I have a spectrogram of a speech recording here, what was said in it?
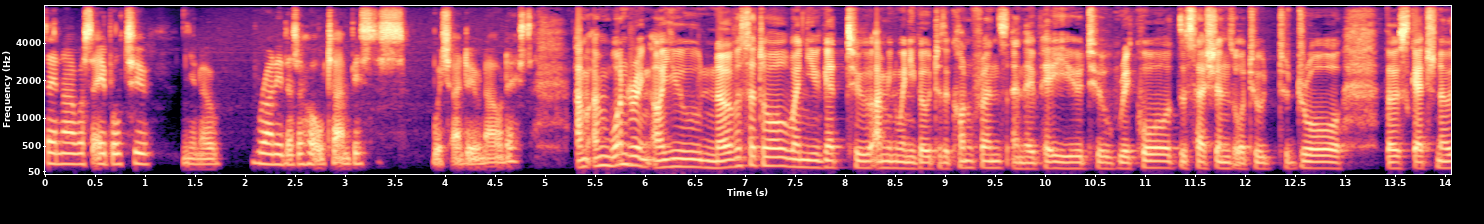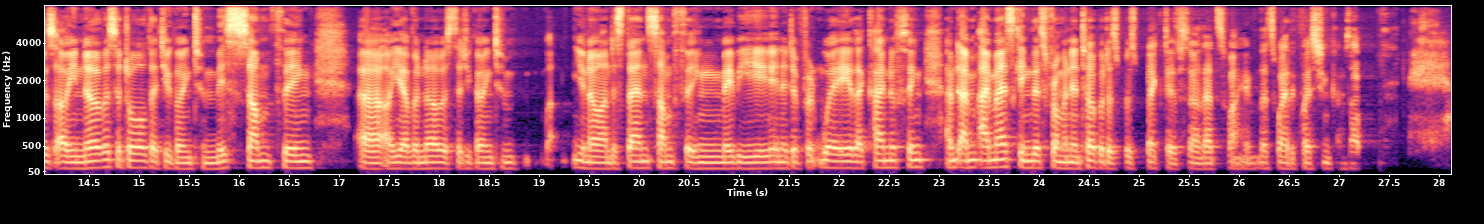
then I was able to, you know, run it as a whole time business, which I do nowadays. I'm, I'm wondering, are you nervous at all when you get to, I mean, when you go to the conference and they pay you to record the sessions or to, to draw those sketch notes? Are you nervous at all that you're going to miss something? Uh, are you ever nervous that you're going to, you know, understand something maybe in a different way, that kind of thing? I'm, I'm, I'm asking this from an interpreter's perspective, so that's why, that's why the question comes up.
